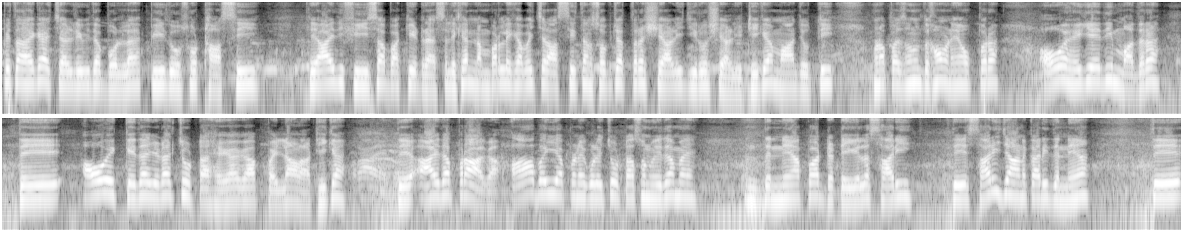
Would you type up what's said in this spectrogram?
ਪਿਤਾ ਹੈਗਾ ਐਚਐਲਡੀਵੀ ਦਾ ਬੁੱਲ ਹੈ ਪੀ 288 ਤੇ ਆ ਇਹਦੀ ਫੀਸ ਆ, ਬਾਕੀ ਐਡਰੈਸ ਲਿਖਿਆ ਨੰਬਰ ਲਿਖਿਆ ਬਾਈ 843775 46046 ਠੀਕ ਹੈ, ਮਾਂ ਜੋਤੀ। ਹੁਣ ਆਪਾਂ ਤੁਹਾਨੂੰ ਦਿਖਾਉਣੇ ਆ ਉੱਪਰ। ਉਹ ਹੈਗੀ ਇਹਦੀ ਮਦਰ ਤੇ ਉਹ ਇੱਕ ਇਹਦਾ ਜਿਹੜਾ ਝੋਟਾ ਹੈਗਾਗਾ ਪਹਿਲਾਂ ਵਾਲਾ, ਠੀਕ ਹੈ। ਤੇ ਆ ਇਹਦਾ ਭਰਾ ਗਾ। ਆ ਬਾਈ ਆਪਣੇ ਕੋਲੇ ਝੋਟਾ, ਤੁਹਾਨੂੰ ਇਹਦਾ ਮੈਂ ਦਿੰਨੇ ਆ ਆਪਾਂ ਡਿਟੇਲ ਸਾਰੀ, ਤੇ ਸਾਰੀ ਜਾਣਕਾਰੀ ਦਿੰਨੇ ਆ। ਤੇ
